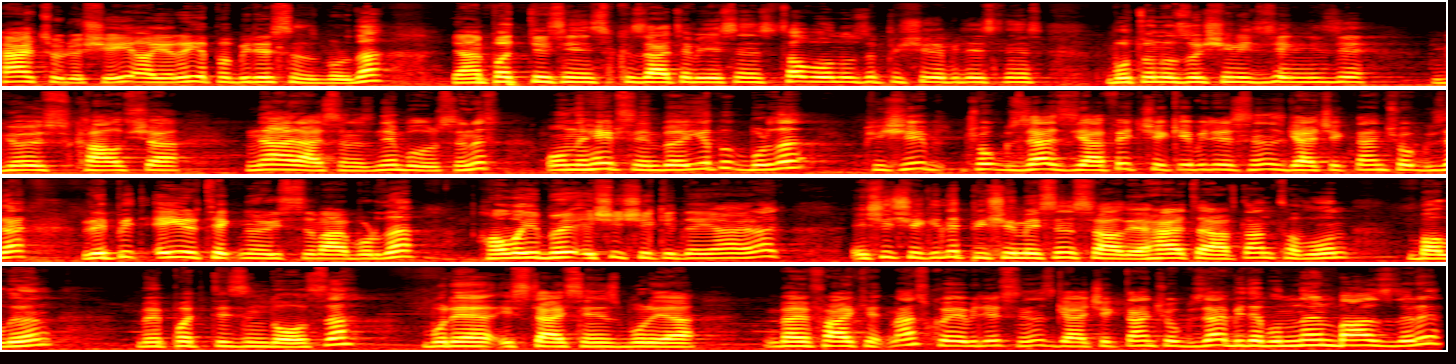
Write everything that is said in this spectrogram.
her türlü şeyi ayarı yapabilirsiniz burada. Yani patatesinizi kızartabilirsiniz, tavuğunuzu pişirebilirsiniz, butunuzu, şinitzelinizi, göğüs, kalça ne ararsanız ne bulursanız onun hepsini böyle yapıp burada pişirip çok güzel ziyafet çekebilirsiniz. Gerçekten çok güzel. Rapid Air teknolojisi var burada. Havayı böyle eşit şekilde yayarak eşit şekilde pişirmesini sağlıyor. Her taraftan tavuğun, balığın ve patatesin de olsa buraya isterseniz buraya böyle fark etmez koyabilirsiniz. Gerçekten çok güzel. Bir de bunların bazıları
